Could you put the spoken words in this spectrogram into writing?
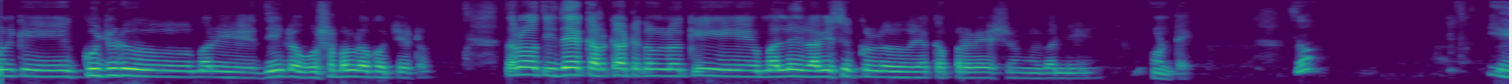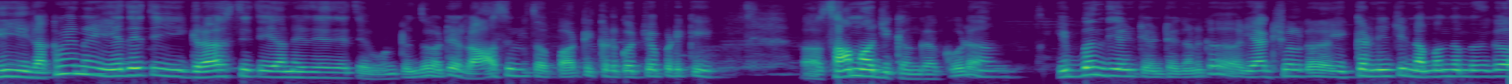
మనకి కుజుడు మరి దీంట్లో వృషభంలోకి వచ్చేయటం. తర్వాత ఇదే కర్కాటకంలోకి మళ్ళీ రవి శుక్రుల యొక్క ప్రవేశం ఇవన్నీ ఉంటాయి. సో ఈ రకమైన ఏదైతే ఈ గ్రహస్థితి అనేది ఏదైతే ఉంటుందో అంటే రాసులతో పాటు ఇక్కడికి వచ్చేప్పటికీ సామాజికంగా కూడా ఇబ్బంది ఏంటి అంటే కనుక యాక్చువల్గా ఇక్కడి నుంచి నెమ్మది నెమ్మదిగా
